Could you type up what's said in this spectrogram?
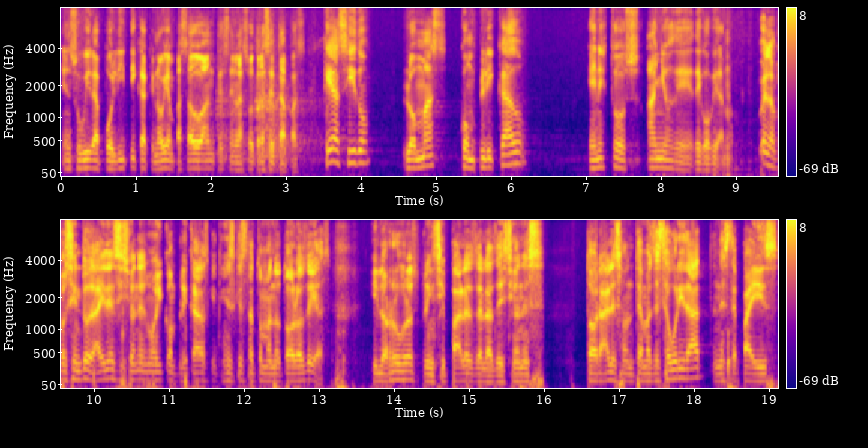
en, su vida política que no habían pasado antes en las otras etapas. ¿Qué ha sido lo más complicado en estos años de, de gobierno? Bueno, pues sin duda hay decisiones muy complicadas que tienes que estar tomando todos los días. Y los rubros principales de las decisiones torales son temas de seguridad. En este país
